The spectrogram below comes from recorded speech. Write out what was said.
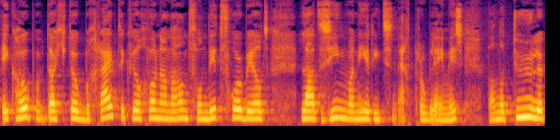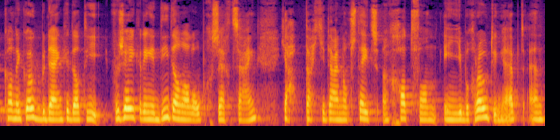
Ik hoop dat je het ook begrijpt. Ik wil gewoon aan de hand van dit voorbeeld laten zien wanneer iets een echt probleem is. Want natuurlijk kan ik ook bedenken dat die verzekeringen die dan al opgezegd zijn, ja, dat je daar nog steeds een gat van in je begroting hebt. En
